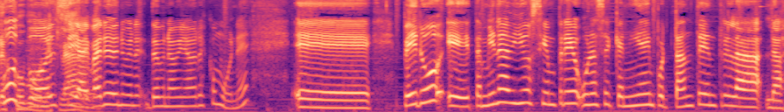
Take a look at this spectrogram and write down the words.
fútbol. Sí, hay varios denominadores comunes. pero también ha habido siempre una cercanía importante entre la, la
